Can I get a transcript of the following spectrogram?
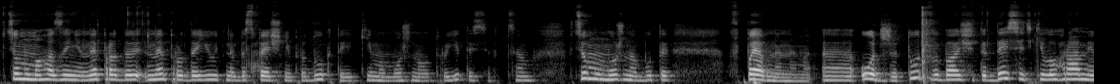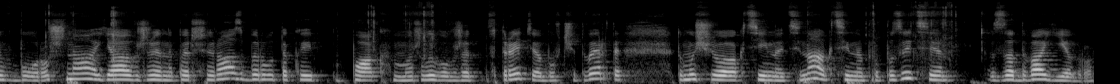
В цьому магазині не прода- не продають небезпечні продукти, якими можна отруїтися. В цьому, в можна бути впевненими. Е, Отже, тут ви бачите 10 кілограмів борошна. Я вже не перший раз беру такий пак, можливо, вже втретє або в четверте, тому що акційна ціна, акційна пропозиція за 2 євро.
